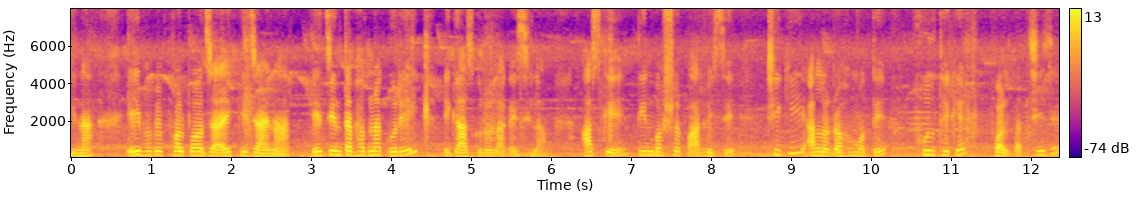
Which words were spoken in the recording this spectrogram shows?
কি না। এইভাবে ফল পাওয়া যায় কি যায় না, এই চিন্তা ভাবনা করেই এই গাছগুলো লাগাইছিলাম। আজকে তিন বছর পার হয়েছে ঠিকই আল্লাহর রহমতে ফুল থেকে ফল পাচ্ছে। যে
